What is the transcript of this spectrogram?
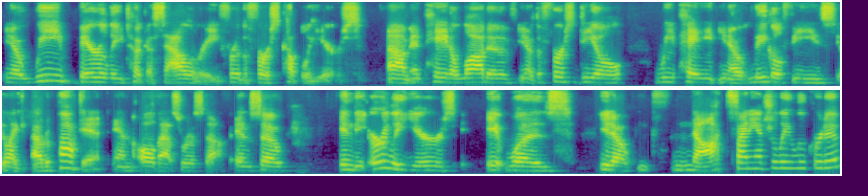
you know, we barely took a salary for the first couple years um, and paid a lot of, you know, the first deal we paid, you know, legal fees like out of pocket and all that sort of stuff. And so in the early years, it was, you know, not financially lucrative.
